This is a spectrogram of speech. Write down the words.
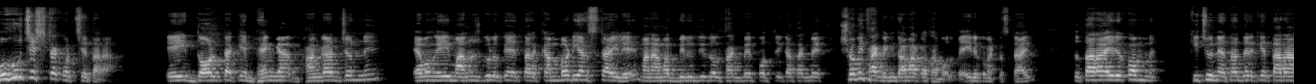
বহু চেষ্টা করছে তারা এই দলটাকে ভেঙ্গা, ভাঙ্গার জন্য এবং এই মানুষগুলোকে তার কাম্বোডিয়ান স্টাইলে মানে আমার বিরোধী দল থাকবে, পত্রিকা থাকবে, সবই থাকবে, কিন্তু আমার কথা বলবে, এইরকম একটা স্টাইল তো তারা এরকম কিছু নেতাদেরকে তারা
